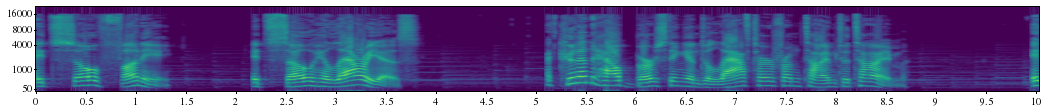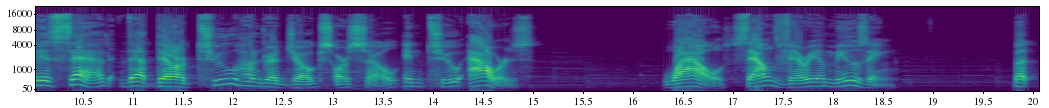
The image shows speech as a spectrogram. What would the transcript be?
It's so funny. It's so hilarious. I couldn't help bursting into laughter from time to time. It is said that there are 200 jokes or so in two hours. Wow, sounds very amusing. But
